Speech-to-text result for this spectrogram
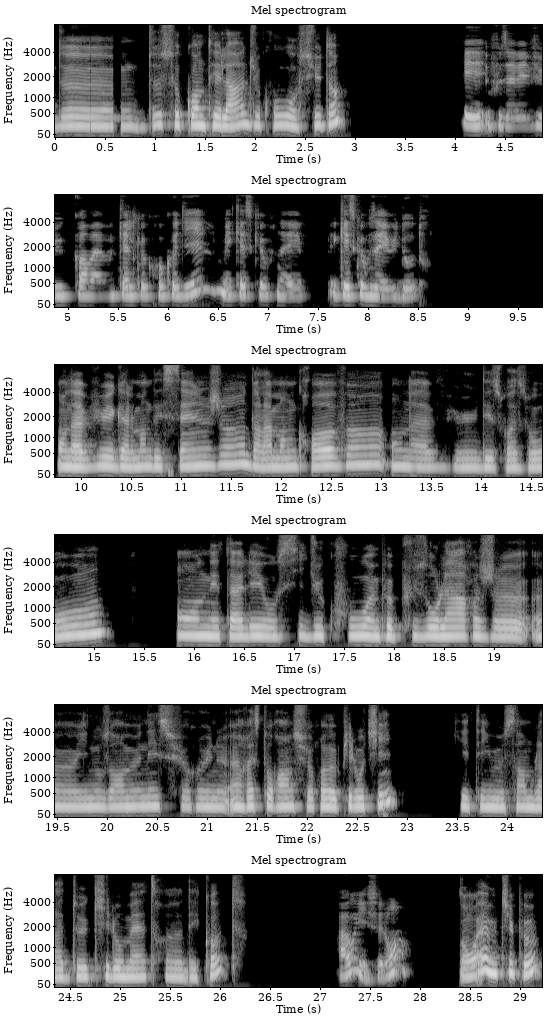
de, de ce comté-là, du coup, au sud. Et vous avez vu quand même quelques crocodiles, mais qu'est-ce que vous avez, qu'est-ce que vous avez vu d'autre? On a vu également des singes dans la mangrove, on a vu des oiseaux. On est allé aussi du coup un peu plus au large. euh, ils nous ont emmenés sur une- un restaurant sur euh, Piloti, qui était, il me semble, à 2 km des côtes. Ah oui, c'est loin. Ouais, un petit peu.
